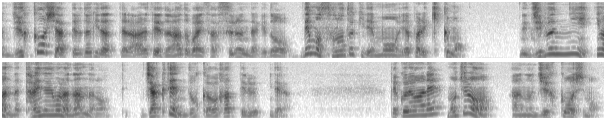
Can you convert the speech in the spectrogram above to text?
ん塾講師やってる時だったらある程度のアドバイスはするんだけどでもその時でもやっぱり聞くもん。で自分に今足りないものは何なのって。弱点どっか分かってる？みたいな。でこれはねもちろんあの塾講師も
